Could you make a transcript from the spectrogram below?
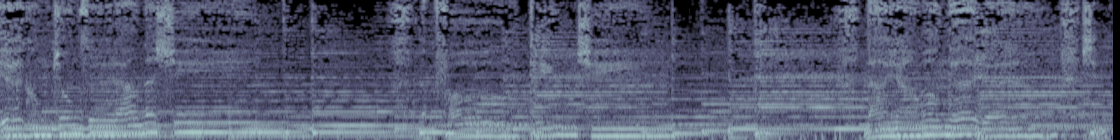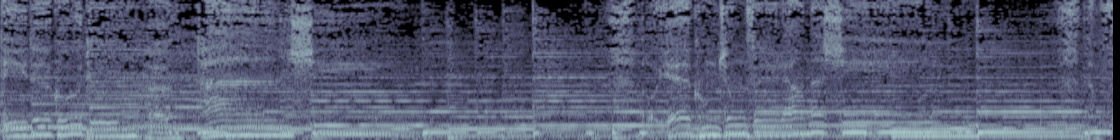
夜空中最亮的星，情那仰望的人，心底的孤独和叹息。哦，夜空中最亮的星，能否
